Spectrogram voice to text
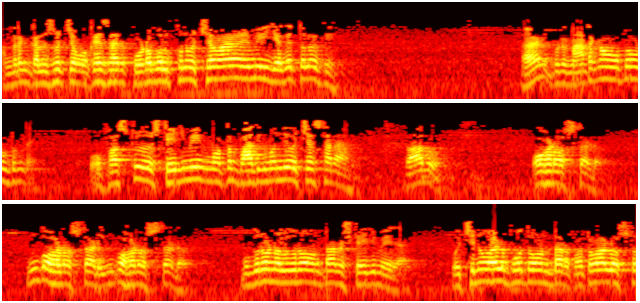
అందరం కలిసి వచ్చాం. ఒకేసారి కూడబొలుక్కుని వచ్చామా ఏమి ఈ జగత్తులోకి? ఇప్పుడు నాటకం అవుతూ ఉంటుంది. ఓ ఫస్ట్ స్టేజ్ మీద మొత్తం పాతిక మంది వచ్చేస్తారా? రారు ఒకడు వస్తాడు. ఇంకొకడు వస్తాడు. ఇంకొకడు వస్తాడు. ముగ్గురు నలుగురు ఉంటారు స్టేజ్ మీద. వచ్చిన వాళ్ళు పోతూ ఉంటారు. కొత్త వాళ్ళు వస్తూ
